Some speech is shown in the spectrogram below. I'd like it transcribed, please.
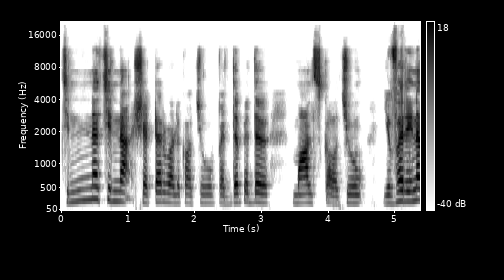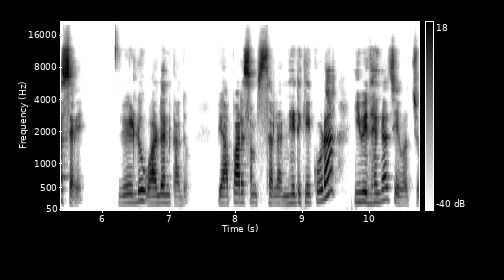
చిన్న చిన్న షట్టర్ వాళ్ళు కావచ్చు పెద్ద పెద్ద మాల్స్ కావచ్చు ఎవరైనా సరే వీళ్ళు వాళ్ళని కాదు వ్యాపార సంస్థలన్నిటికీ కూడా ఈ విధంగా చేయవచ్చు.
